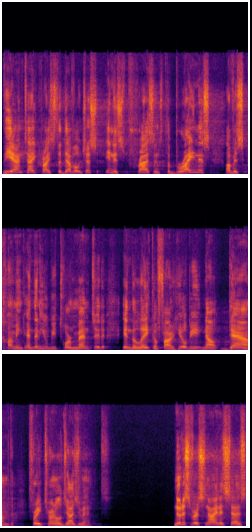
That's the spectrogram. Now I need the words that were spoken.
the Antichrist, the devil, just in his presence, the brightness of his coming, and then he'll be tormented in the lake of fire. He'll be now damned for eternal judgment. Notice verse 9 it says,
